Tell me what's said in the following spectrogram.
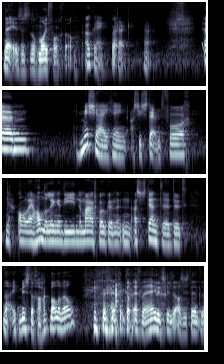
Nee, het is nog nooit voorgekomen. Oké, Ja. kijk. Ja. Ehm, mis jij geen assistent voor nou, allerlei handelingen die normaal gesproken een, assistent eh, doet? Nou, ik mis de gehaktballen wel. ik had echt een hele chille assistent eh,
